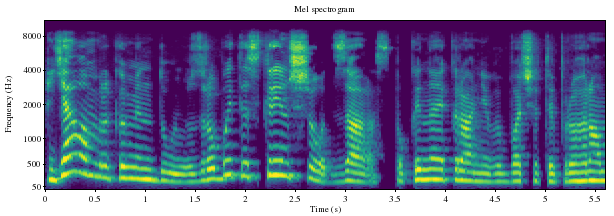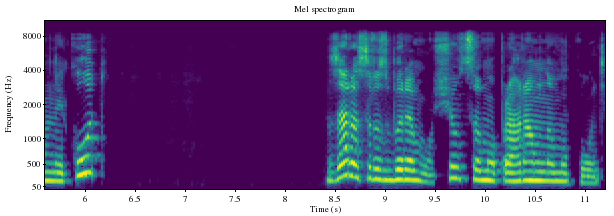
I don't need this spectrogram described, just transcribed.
Я вам рекомендую зробити скріншот зараз, поки на екрані ви бачите програмний код. Зараз розберемо, що в цьому програмному коді.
